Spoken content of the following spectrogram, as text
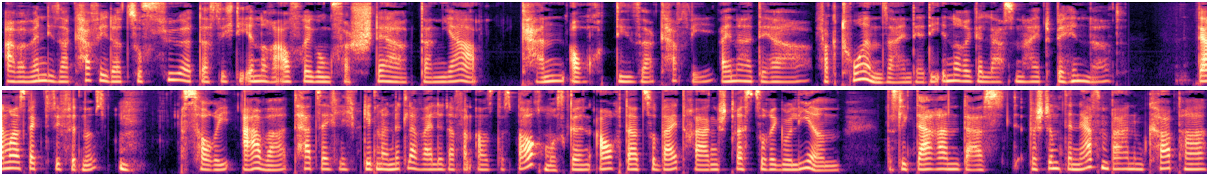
Aber wenn dieser Kaffee dazu führt, dass sich die innere Aufregung verstärkt, dann ja, kann auch dieser Kaffee einer der Faktoren sein, der die innere Gelassenheit behindert. Der andere Aspekt ist die Fitness. Sorry, aber tatsächlich geht man mittlerweile davon aus, dass Bauchmuskeln auch dazu beitragen, Stress zu regulieren. Das liegt daran, dass bestimmte Nervenbahnen im Körper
